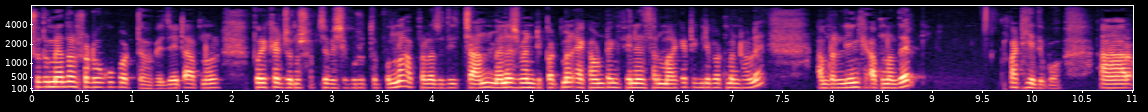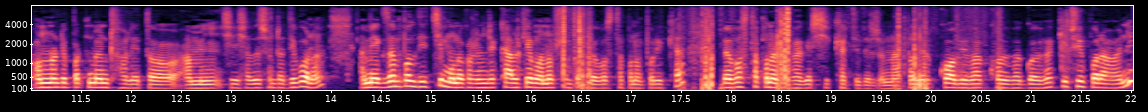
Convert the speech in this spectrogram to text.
শুধু ম্যাথ অংশটুকু পড়তে হবে, যেটা আপনার পরীক্ষার জন্য সবচেয়ে বেশি গুরুত্বপূর্ণ। আপনারা যদি চান management department accounting financial marketing department হলে আমরা লিঙ্ক আপনাদের পাঠিয়ে দিব। আর অন্য ডিপার্টমেন্ট হলে তো আমি সেই সাজেশনটা দিব না। আমি এক্সাম্পল দিচ্ছি, মনে করেন যে কালকে মানব সম্পদ ব্যবস্থাপনা পরীক্ষা ব্যবস্থাপনা বিভাগের শিক্ষার্থীদের জন্য। আপনাদের ক বিভাগ, খ বিভাগ, গ বিভাগ কিছুই পড়া হয়নি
